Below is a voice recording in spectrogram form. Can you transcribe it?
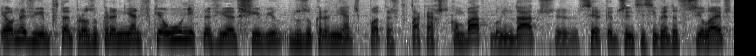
É um navio importante para os ucranianos porque é o único navio anfíbio dos ucranianos, que pode transportar carros de combate, blindados, eh, cerca de 250 fuzileiros.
